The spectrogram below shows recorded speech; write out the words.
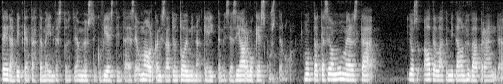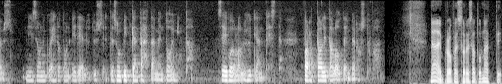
tehdään pitkän tähtäimen investointeja myös niin viestintää ja se oma organisaation toiminnan kehittämiseen ja siihen arvokeskusteluun. Mutta että se on mun mielestä, jos ajatellaan, että mitä on hyvä brändäys, niin se on niin kuin ehdoton edellytys, että se on pitkän tähtäimen toimintaa. Se ei voi olla lyhytjänteistä, kvartaalitalouteen perustuvaa. Näin professori Satu Nätti,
